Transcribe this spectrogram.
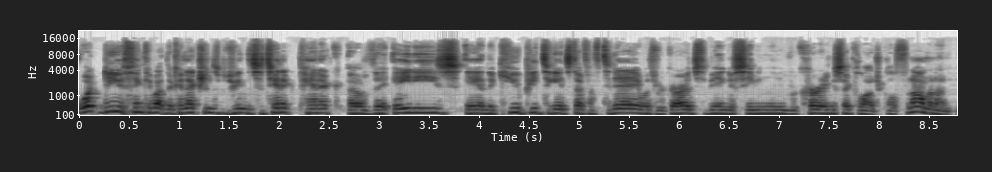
"What do you think about the connections between the satanic panic of the '80s and the Q Pizzagate stuff of today, with regards to being a seemingly recurring psychological phenomenon?"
